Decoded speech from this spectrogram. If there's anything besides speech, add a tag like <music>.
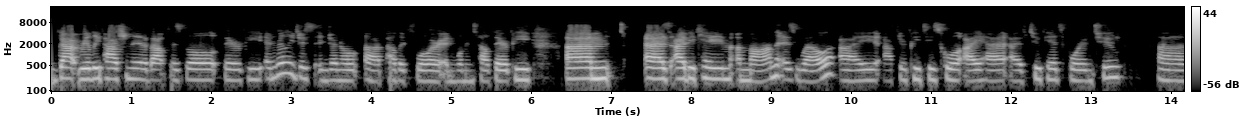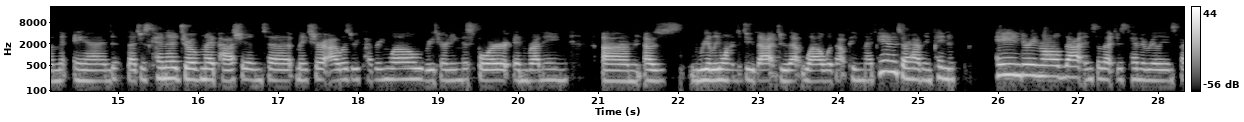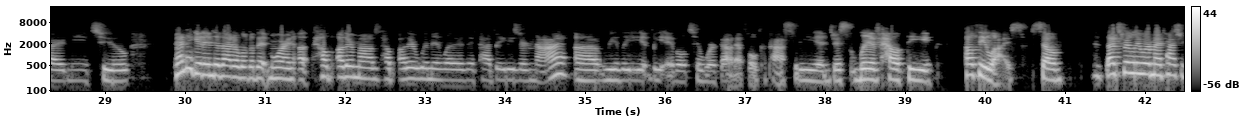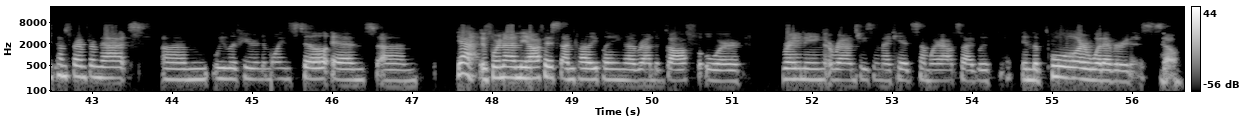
got really passionate about physical therapy and really just in general uh, pelvic floor and women's health therapy um, as I became a mom as well, I after PT school, I had I have two kids, four and two, um, and that just kind of drove my passion to make sure I was recovering well, returning to sport and running. Um, I was really wanted to do that, do that well without peeing my pants or having pain pain during all of that, and so that just kind of really inspired me to kind of get into that a little bit more and uh, help other moms, help other women, whether they've had babies or not, uh, really be able to work out at full capacity and just live healthy, healthy lives. So that's really where my passion comes from. From that, um, we live here in Des Moines still, and um, yeah, if we're not in the office, I'm probably playing a round of golf or running around chasing my kids somewhere outside with in the pool or whatever it is. So.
